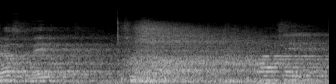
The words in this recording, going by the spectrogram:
segurança também. Partiu.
